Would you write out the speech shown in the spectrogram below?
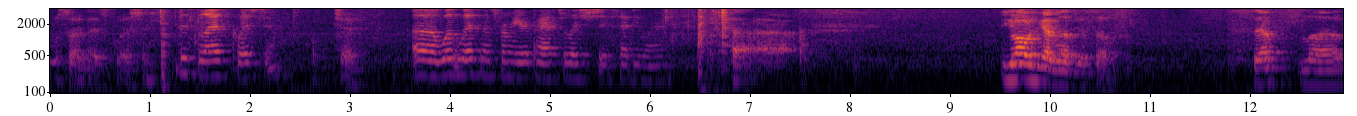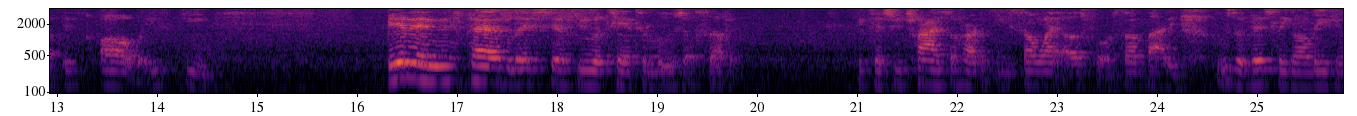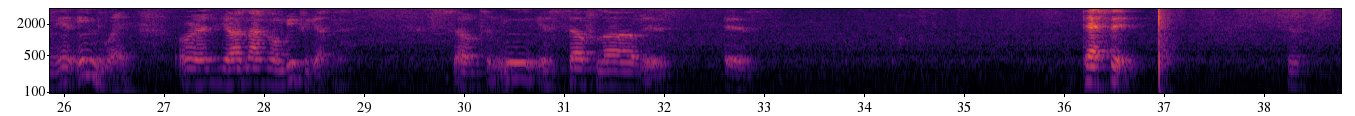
What's our next question? This the last question. Okay. Uh, what lessons from your past relationships have you learned? Uh, you always gotta love yourself. Self love is always key. Being in past relationships, you will tend to lose yourself because you're trying so hard to be someone else for somebody who's eventually gonna leave you in anyway, or y'all not gonna be together. So to me, it's self love is is that's it.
